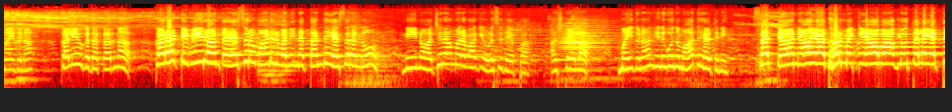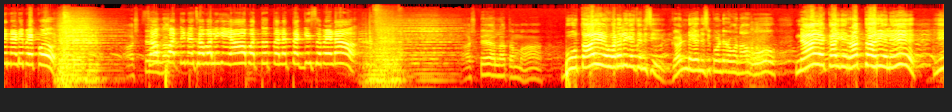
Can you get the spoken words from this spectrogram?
ಮೈದುನ ಕಲಿಯುಗದ ಕರ್ಣ ಕರಾಟಿ ವೀರ ಅಂತ ಹೆಸರು ಮಾಡಿರುವ ನಿನ್ನ ತಂದೆ ಹೆಸರನ್ನು ನೀನು ಅಜರಾಮರವಾಗಿ ಉಳಿಸಿದೆಯಪ್ಪ. ಅಷ್ಟೇ ಅಲ್ಲ ಮೈದುನ ನಿನಗೊಂದು ಮಾತು ಹೇಳ್ತೀನಿ. ಸತ್ಯ ನ್ಯಾಯ ಧರ್ಮಕ್ಕೆ ಯಾವಾಗ್ಲೂ ತಲೆ ಎತ್ತಿ ನಡಿಬೇಕು. ಸಂಪತ್ತಿನ ಸವಾಲಿಗೆ ಯಾವತ್ತೂ ತಲೆ ತಗ್ಗಿಸಬೇಡ. ಅಷ್ಟೇ ಅಲ್ಲ ತಮ್ಮ. ಭೂತಾಯಿಯ ಒಡಲಿಗೆ ಜನಿಸಿ ಗಂಡು ಎನಿಸಿಕೊಂಡಿರುವ ನಾವು ನ್ಯಾಯಕ್ಕಾಗಿ ರಕ್ತ ಹರಿಯಲಿ, ಈ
